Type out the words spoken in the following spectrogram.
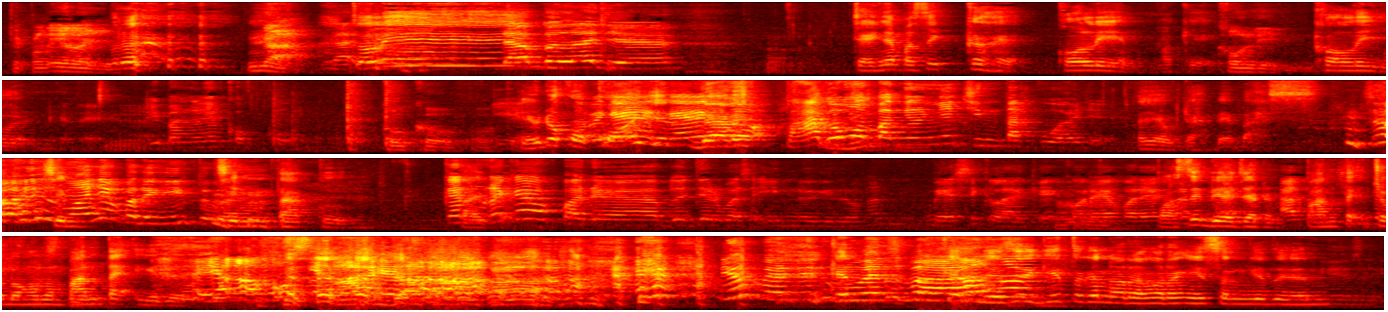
Triple E lagi. Enggak. Nggak Coli. Double aja. C-nya pasti ke ya. Colin. Oke. Colin. Colin. katanya. Dipanggilnya Koko. Coco. Oke. Ya udah, Koko aja, dari Gue tadi. mau panggilnya cintaku aja. Oh ya udah bebas. Soalnya Cin- semuanya pada gitu. Cintaku. Kan Baik. mereka pada belajar bahasa Indo gitu kan basic lah kayak Hmm. Korea Korea. Pasti kan diajarin pantai, "Aku coba ngomong pantai gitu. ya nggak mungkin lah ya dia bad kan, influence kan banget biasanya gitu kan orang-orang iseng gitu kan. Iya sih.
